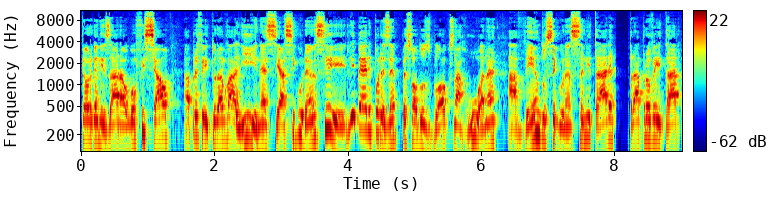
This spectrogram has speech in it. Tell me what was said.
para organizar algo oficial, a prefeitura avalie, né, se há segurança e libere, por exemplo, o pessoal dos blocos na rua, né, havendo segurança sanitária para aproveitar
